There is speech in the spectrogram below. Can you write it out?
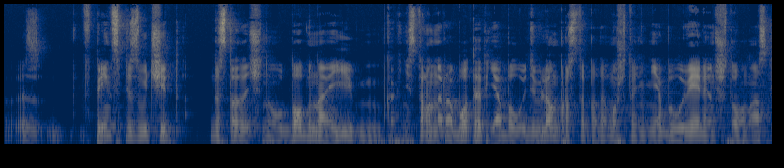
В принципе, звучит достаточно удобно и, как ни странно, работает. Я был удивлен просто потому, что не был уверен, что у нас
